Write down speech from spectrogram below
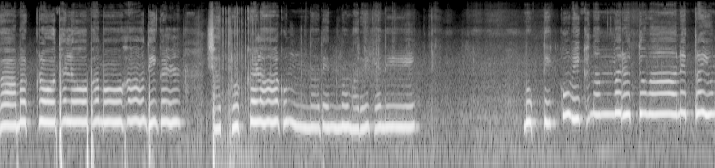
കാമക്രോധലോഭമോഹാദികൾ ശത്രുക്കളാകുന്നതെന്നുമറിക നീ. മുക്തിക്കു വിഘ്നം വരുത്തുവാൻ എത്രയും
